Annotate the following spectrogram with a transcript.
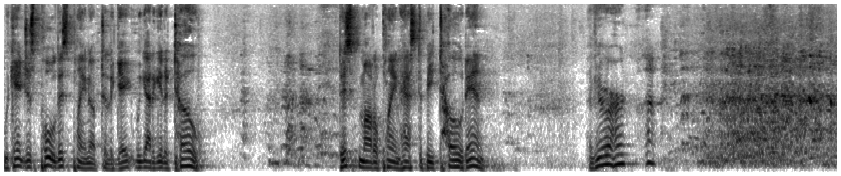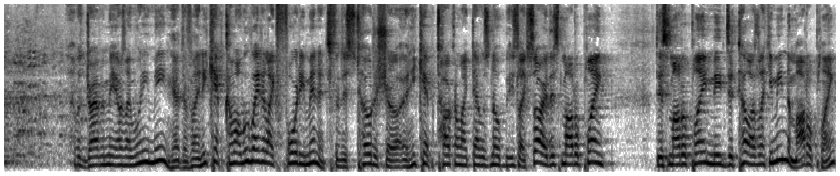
We can't just pull this plane up to the gate. We got to get a tow. this model plane has to be towed in." Have you ever heard that? That was driving me. I was like, "What do you mean?" And he kept coming. We waited like 40 minutes for this tow to show, and he kept talking like that was no. He's like, "Sorry, this model plane, this model plane needs a tow." I was like, "You mean the model plane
